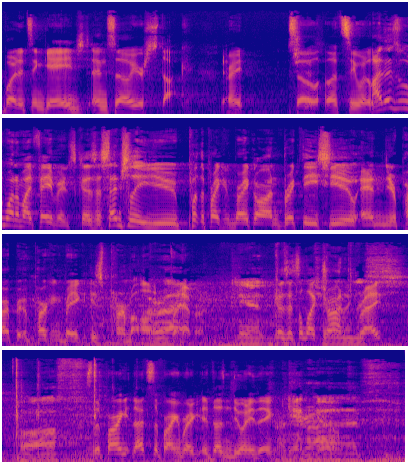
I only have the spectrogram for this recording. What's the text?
but it's engaged, and so you're stuck, right? So let's see what. It I, looks this is one of my favorites because essentially you put the parking brake on, brick the ECU, and your par- parking brake is perma on All right. forever. Can't 'Cause it's electronic, turn this Off. The parking, that's the parking brake. It doesn't do anything. Can't drive.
